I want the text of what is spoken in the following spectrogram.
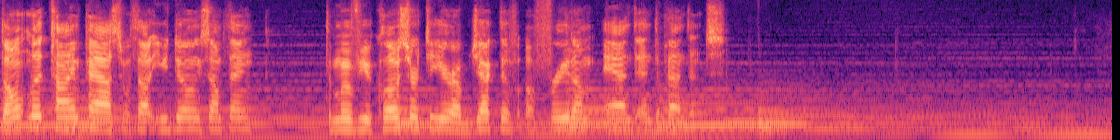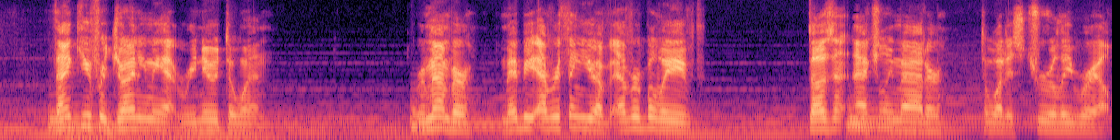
Don't let time pass without you doing something to move you closer to your objective of freedom and independence. Thank you for joining me at Renewed to Win. Remember, maybe everything you have ever believed doesn't actually matter to what is truly real.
